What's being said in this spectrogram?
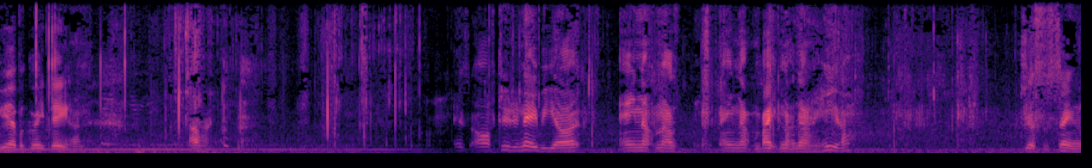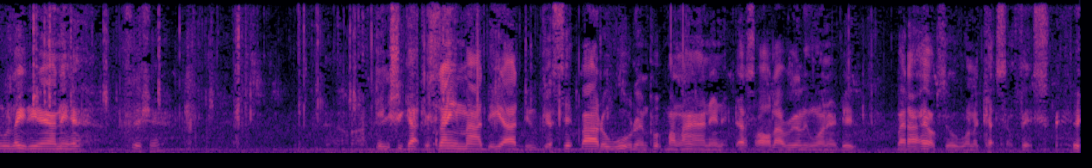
You have a great day, hon. All right. Off to the Navy Yard. Ain't nothing else, ain't nothing biting out down here. Just a single lady down there fishing. I think she got the same idea I do. Just sit by the water and put my line in it. That's all I really want to do. But I also want to catch some fish.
